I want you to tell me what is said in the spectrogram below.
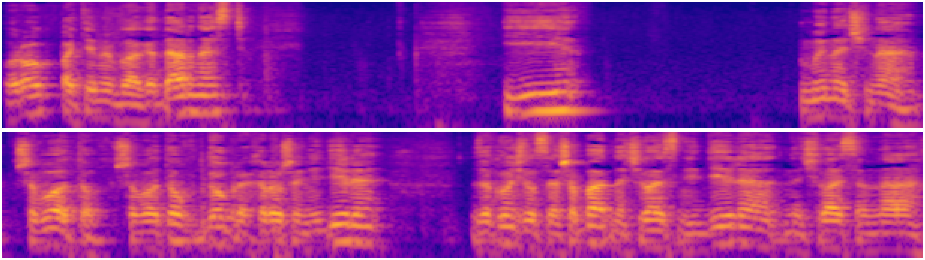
Урок по теме благодарность. И мы начинаем. Шавуатов. Шавуатов, добрая, хорошая неделя. Закончился шаббат, началась неделя. Началась она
